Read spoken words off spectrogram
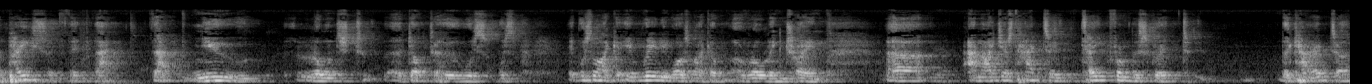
the pace of the, that, that new launched uh, Doctor Who was, was it was like it really was like a, a rolling train. Uh, and I just had to take from the script the character,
